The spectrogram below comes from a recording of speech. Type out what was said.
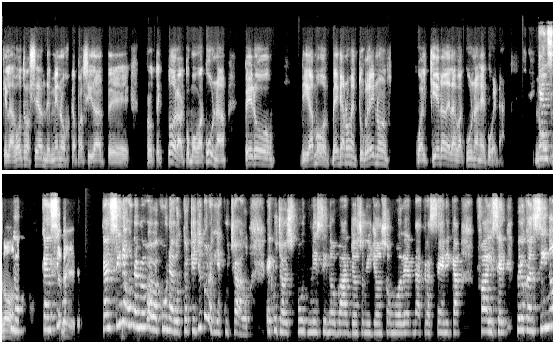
que las otras sean de menos capacidad de, protectora como vacuna, pero digamos, vénganos en tu reino, cualquiera de las vacunas es buena. No, Cancino, no. Cancino, Cancino es una nueva vacuna, doctor, que yo no la había escuchado. He escuchado Sputnik, Sinovac, Johnson Johnson, Moderna, AstraZeneca, Pfizer, pero Cancino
